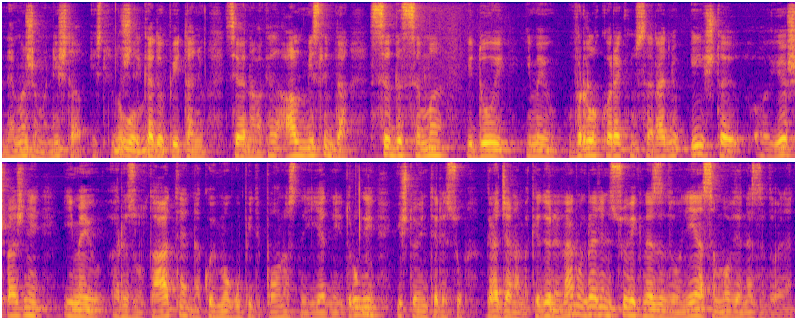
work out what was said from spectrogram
ne možemo ništa isključiti kada je u pitanju Sjeverna Makedonija, ali mislim da SDSM i DUI imaju vrlo korektnu saradnju i što je još važnije, imaju rezultate na koji mogu biti ponosni jedni i drugi i što je u interesu građana Makedonije. Naravno, građani su uvijek nezadovoljni, ja sam ovdje nezadovoljan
